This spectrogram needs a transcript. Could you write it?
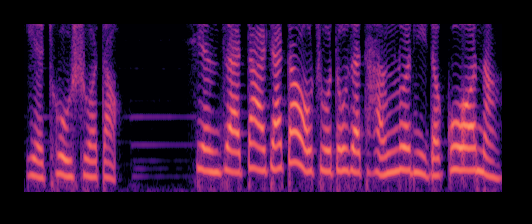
野兔说道。“现在大家到处都在谈论你的锅呢。”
